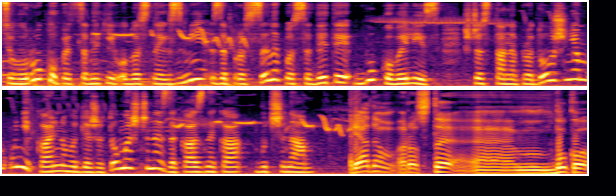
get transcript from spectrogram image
Цього року представників обласних змі запросили посадити буковий ліс, що стане продовженням унікального для Житомирщини заказника Бучина. Рядом росте е, букова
